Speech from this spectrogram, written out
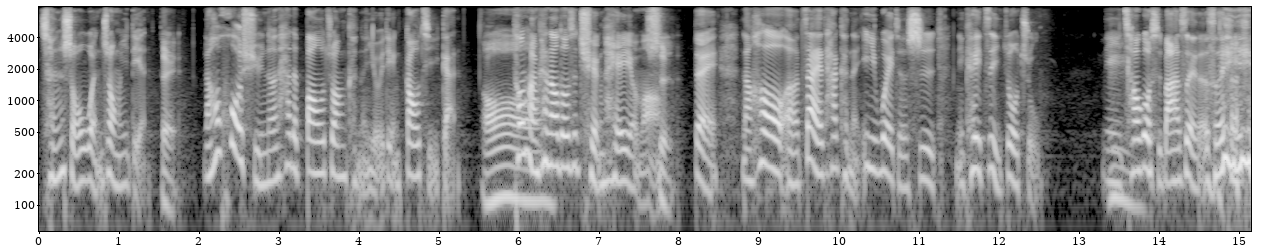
成熟稳重一点。对，然后或许呢，它的包装可能有一点高级感哦。通常看到都是全黑，有吗？是，对。然后呃，再它可能意味着是你可以自己做主。你超过十八岁了，嗯、所以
